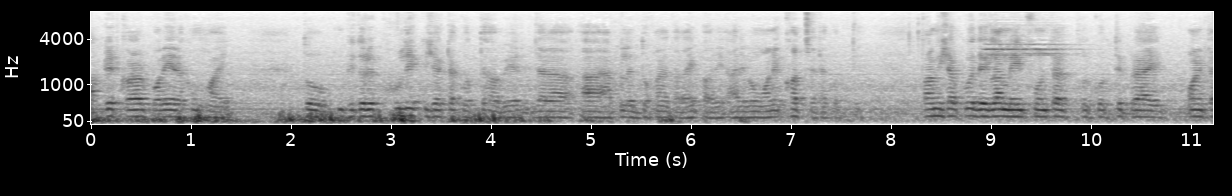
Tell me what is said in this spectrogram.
আপডেট করার পরে এরকম হয়। তো ভিতরে খুলে কিছু একটা করতে হবে যারা অ্যাপেলের দোকানে তারাই পারে আর এবং অনেক খরচা এটা করতে। তো আমি হিসাব করে দেখলাম এই ফোনটা করতে প্রায় অনেকটা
